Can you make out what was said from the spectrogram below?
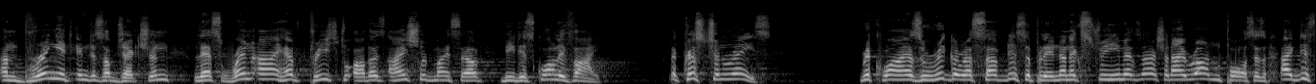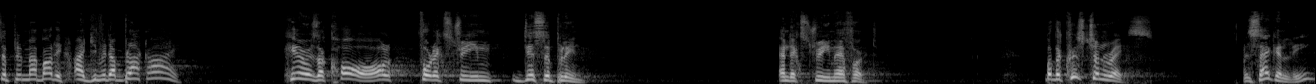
and bring it into subjection, lest when I have preached to others, I should myself be disqualified. The Christian race requires rigorous self discipline and extreme exertion. I run, Paul says. I discipline my body. I give it a black eye. Here is a call for extreme discipline and extreme effort. But the Christian race, secondly,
